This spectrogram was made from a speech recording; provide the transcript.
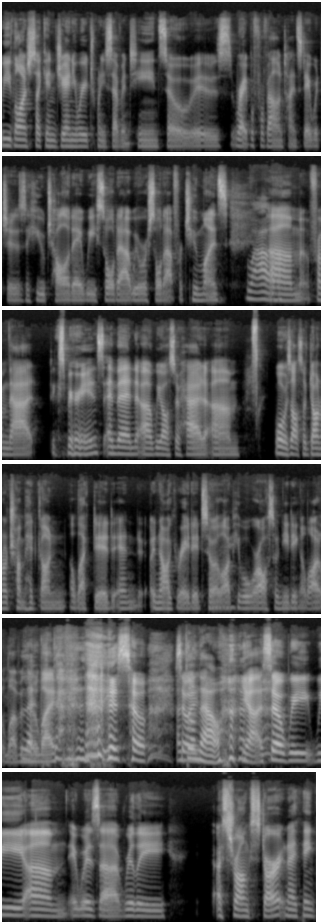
we launched like in January 2017. So it was right before Valentine's Day, which is a huge holiday. We sold out. We were sold out for two months wow. um, from that experience, and then uh, we also had. Um, what was also Donald Trump had gotten elected and inaugurated, so a lot of people were also needing a lot of love in their life. so, so Until I- now. yeah so we we um it was uh really a strong start and i think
